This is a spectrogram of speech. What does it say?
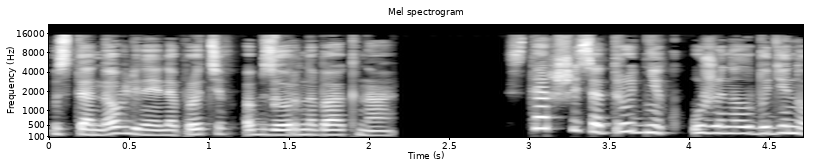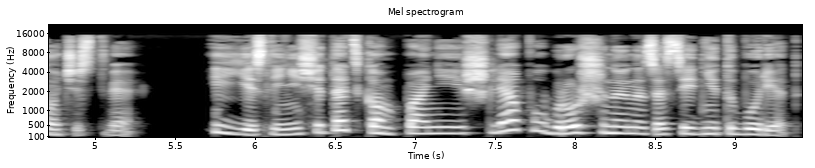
установленной напротив обзорного окна. Старший сотрудник ужинал в одиночестве, и если не считать компании шляпу, брошенную на соседний табурет.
